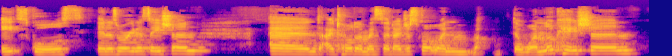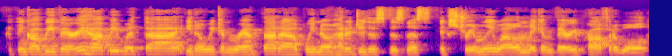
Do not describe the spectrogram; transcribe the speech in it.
eight schools in his organization. And I told him, I said, I just want one, the one location. I think I'll be very happy with that. You know, we can ramp that up. We know how to do this business extremely well and make them very profitable.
